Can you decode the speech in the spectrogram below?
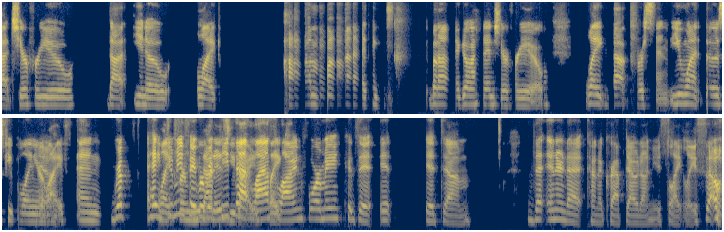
that cheer for you, that, you know, like, I think, but I go ahead and cheer for you. Like that person, you want those people in your yeah. life. And rip, hey, like, do me a favor, me, repeat that guys. last like, line for me because it, it, it, um, the internet kind of crapped out on you slightly. So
